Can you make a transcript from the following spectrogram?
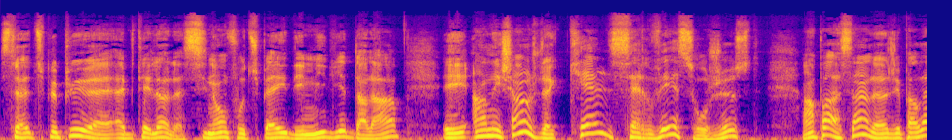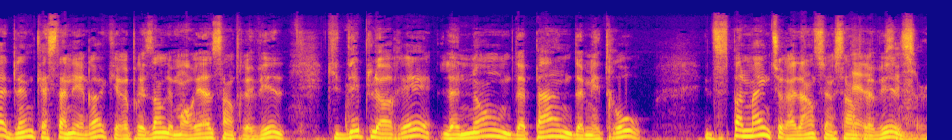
Tu peux plus euh, habiter là, là. Sinon, faut que tu payes des milliers de dollars. Et en échange de quel service au juste? En passant, là, j'ai parlé à Glenn Castanera, qui représente le Montréal Centre-Ville, qui déplorait le nombre de pannes de métro. Il dit, c'est pas le même que tu relances un centre-ville. C'est sûr.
